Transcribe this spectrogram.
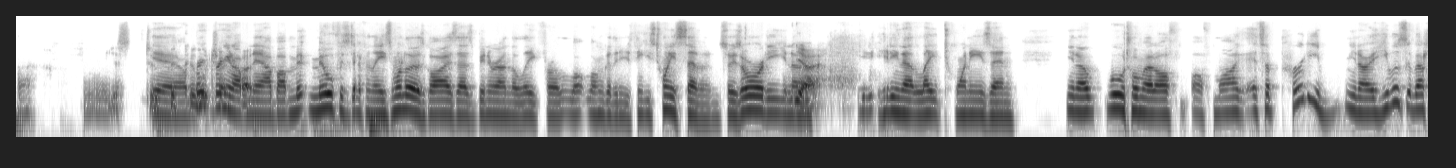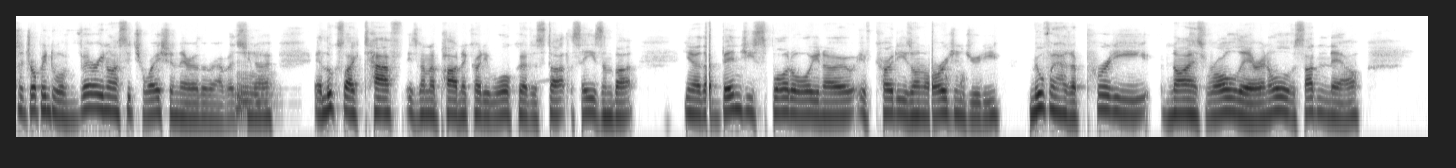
just yeah, I'll bring, bring it up but... now. But Milf is definitely he's one of those guys that's been around the league for a lot longer than you think. He's 27, so he's already you know yeah. hitting that late 20s, and you know we were talking about off off my. It's a pretty you know he was about to drop into a very nice situation there at the Rabbits. Mm. You know, mm. it looks like Taaffe is going to partner Cody Walker to start the season, but you know that Benji spot, or you know if Cody's on Origin duty, Milford had a pretty nice role there, and all of a sudden now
